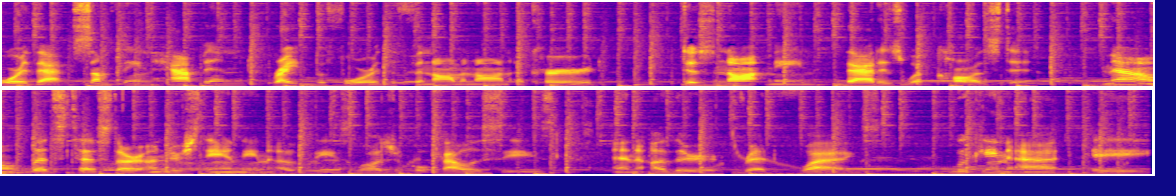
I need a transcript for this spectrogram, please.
or that something happened right before the phenomenon occurred does not mean that is what caused it. Now, let's test our understanding of these logical fallacies and other red flags looking at a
